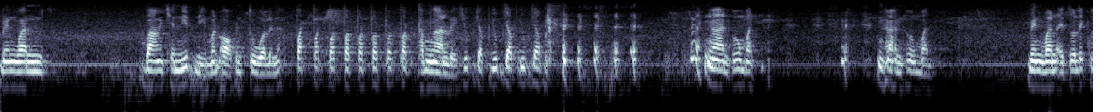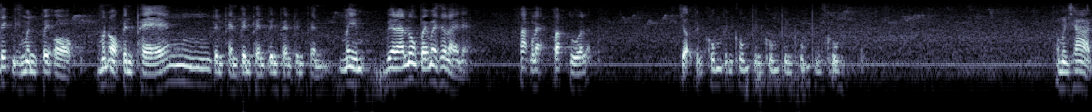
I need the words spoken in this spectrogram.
แมงวันบางชนิดนี่มันออกเป็นตัวเลยนะปัดปัดปัดปัดปัดปัดปัดปัดทำงานเลยยุบยับยุบยับยุบยับงานของมัน งานของมันแมงวันไอตัวเล็กๆนี่มันไปออก มันออกเป็นแผงเป็นแผ่นเป็นแผ่นเป็นแผ่นเป็นแผ่น ไม่เวลาลงไปไม่เท่าไหร่เนี่ยฟักละฟักตัวละเจาะเป็นคุ้มเป็นคุ้มเป็นคุ้มเป็นคุ้มเป็นคุ้ม ธรรมชาติ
